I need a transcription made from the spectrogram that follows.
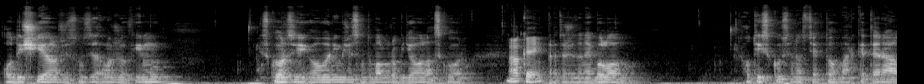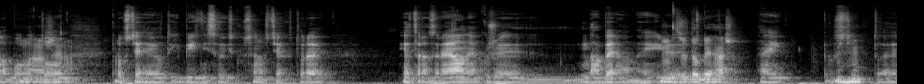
odišiel, že som si založil firmu. Skôr si hovorím, že som to mal urobiť oveľa skôr. Okay. Pretože to nebolo o tých skúsenostiach toho marketera, ale bolo no, to že... proste hej, o tých biznisových skúsenostiach, ktoré ja teraz reálne akože naberám. Hej, že, že dobiehaš. Hej, proste mm-hmm. to je...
